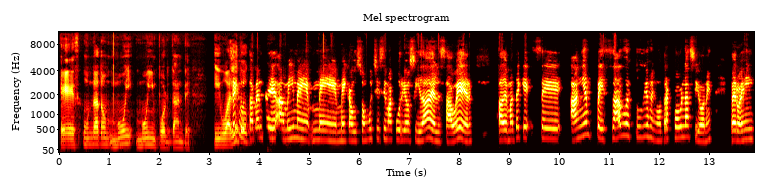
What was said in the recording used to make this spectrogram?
es un dato muy, muy importante. Igualito. Sí, justamente a mí me, me, me causó muchísima curiosidad el saber, además de que se han empezado estudios en otras poblaciones, pero es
